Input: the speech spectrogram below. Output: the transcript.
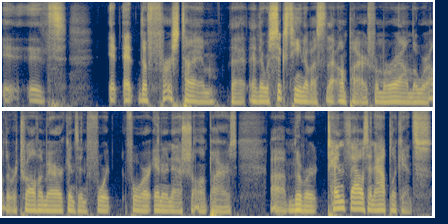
It, it's it, at the first time that and there were 16 of us that umpired from around the world. There were 12 Americans and four four international umpires. Um, there were 10,000 applicants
